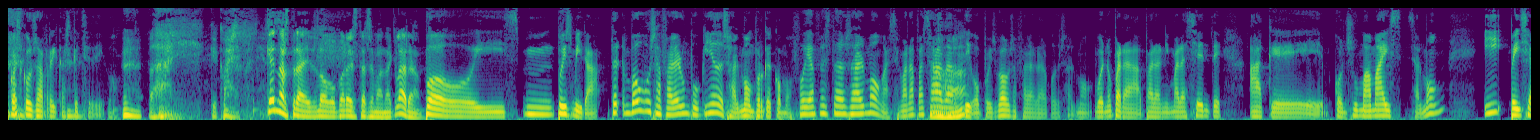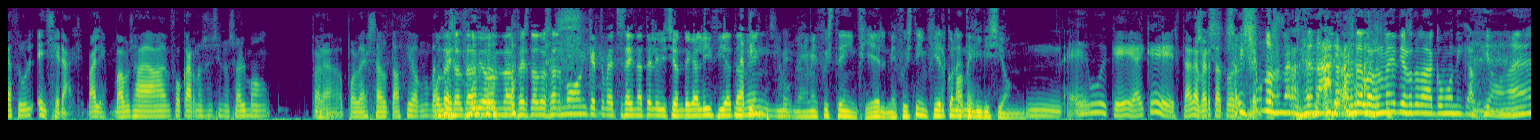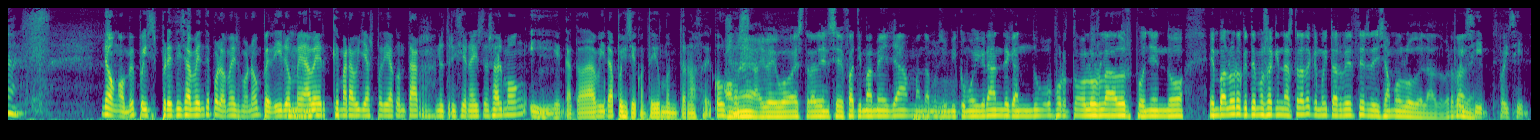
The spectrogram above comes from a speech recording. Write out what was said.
Coas cousas ricas que che digo. Ai, que cosas. Que nos traes logo para esta semana, Clara? Pois, mm, pois mira, vou vos a falar un pouquiño do salmón, porque como foi a festa do salmón a semana pasada, Ajá. digo, pois vamos a falar algo do salmón. Bueno, para, para animar a xente a que consuma máis salmón, e peixe azul en xeral, vale? Vamos a enfocarnos hoxe no salmón para pola exaltación da Pola festa. exaltación da festa do salmón que tu veches aí na televisión de Galicia tamén televisión. me, me fuiste infiel, me fuiste infiel con la Home. televisión. Mm, eu é que hai que estar aberta a todo. Sois unos mercenarios de los medios de la comunicación, eh? Non, home, pois precisamente polo mesmo, non? Pedírome uh -huh. a ver que maravillas podía contar nutricionais do salmón e uh -huh. encantada da vida, pois lle contei un montonazo de cousas. Home, aí veo a estradense Fátima Mella, mandamos uh -huh. un bico moi grande que anduvo por todos os lados poñendo en valor o que temos aquí na estrada que moitas veces deixámoslo de lado, verdade? Pois sí, pois sí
